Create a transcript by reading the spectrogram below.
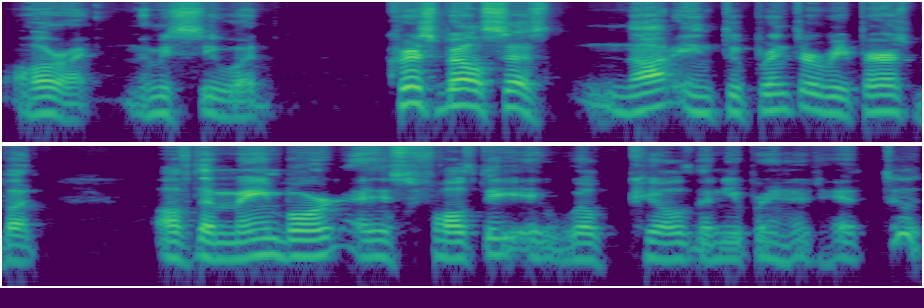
All right, let me see what Chris Bell says. Not into printer repairs, but of the main board is faulty, it will kill the new printed head too.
